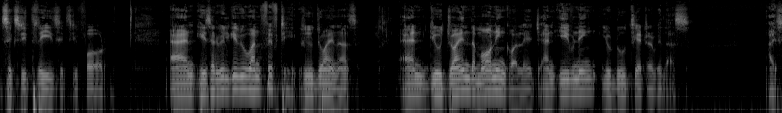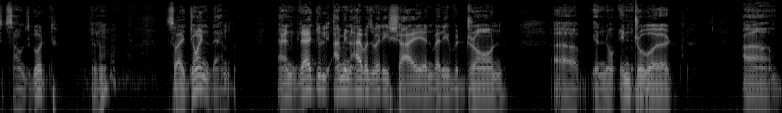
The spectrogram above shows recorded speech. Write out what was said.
63, 64. And he said, We'll give you 150 if you join us. And you join the morning college, and evening you do theater with us. I said, Sounds good, you know. so I joined them, and gradually, I mean, I was very shy and very withdrawn, uh, you know, introvert. Um,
